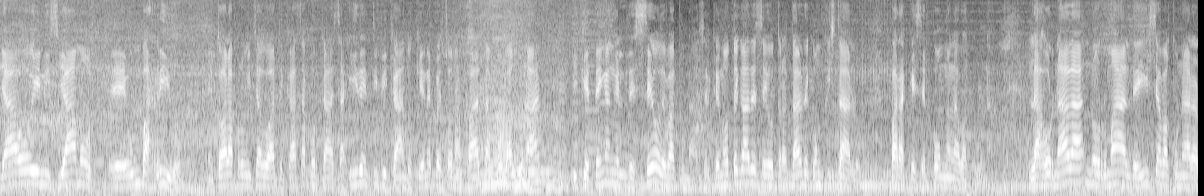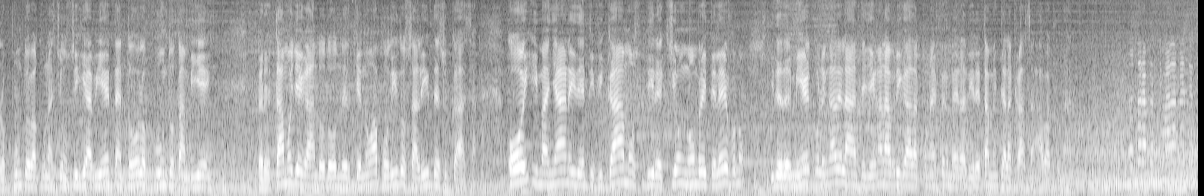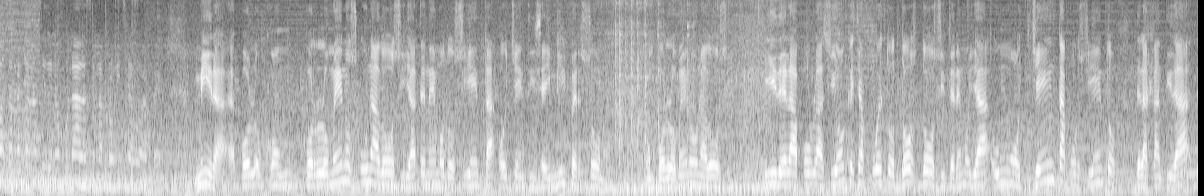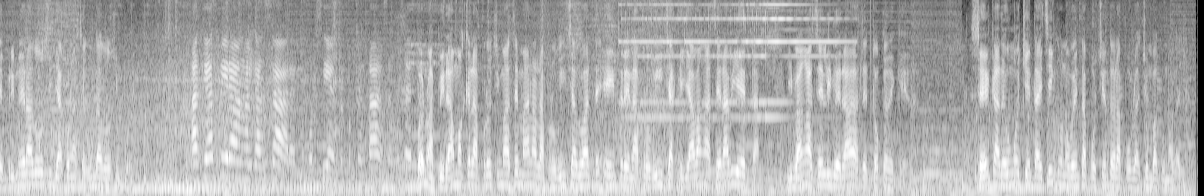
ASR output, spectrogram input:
Ya hoy iniciamos eh, un barrido en toda la provincia de Duarte, casa por casa, identificando quiénes personas faltan por vacunar y que tengan el deseo de vacunarse. El que no tenga deseo, tratar de conquistarlo para que se pongan la vacuna. La jornada normal de irse a vacunar a los puntos de vacunación sigue abierta en todos los puntos también, pero estamos llegando donde el que no ha podido salir de su casa Hoy y mañana identificamos dirección, nombre y teléfono y desde el miércoles en adelante llegan las brigadas con la enfermera directamente a la casa a vacunar. Doctor, aproximadamente cuántas personas han sido inoculadas en la provincia de Duarte? Mira, eh, por lo, con por lo menos una dosis ya tenemos 286 mil personas con por lo menos una dosis. Y de la población que se ha puesto dos dosis, tenemos ya un 80% de la cantidad de primera dosis ya con la segunda dosis puesta. ¿A qué aspiran a alcanzar el por ciento, el porcentaje? Bueno, aspiramos a que la próxima semana la provincia de Duarte entre en las provincias que ya van a ser abiertas y van a ser liberadas del toque de queda. Cerca de un 85-90% de la población vacunada ya.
